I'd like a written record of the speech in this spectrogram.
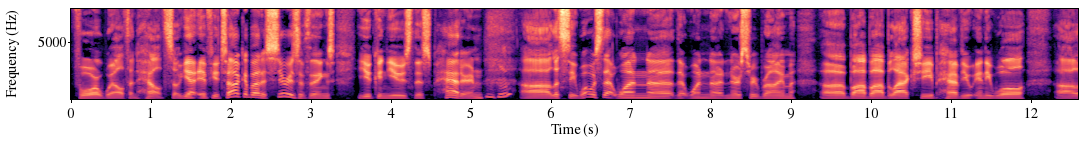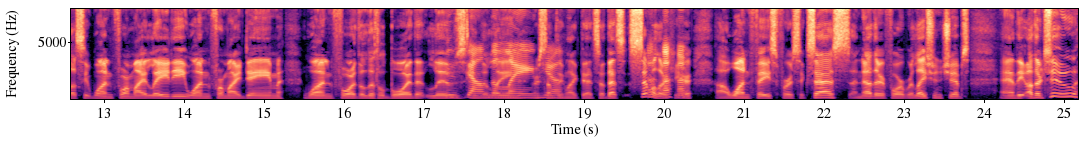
for wealth and health. So, yeah, if you talk about a series of things, you can use this pattern. Mm -hmm. uh, let's see, what was that one? Uh, that one uh, nursery rhyme? Uh, Baba, black sheep, have you any wool? Uh, let's see, one for my lady, one for my dame, one for the little boy that lives in the, the lane, lane, or something yeah. like that. So that's similar here. Uh, one face for success, another for relationships, and the other two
